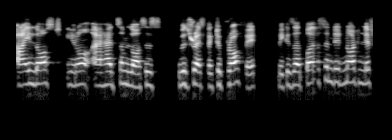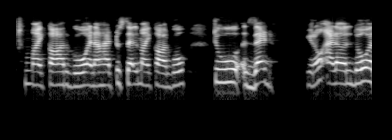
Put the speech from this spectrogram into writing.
I lost, you know, I had some losses with respect to profit because a person did not lift my cargo and I had to sell my cargo to Z, you know, at a lower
